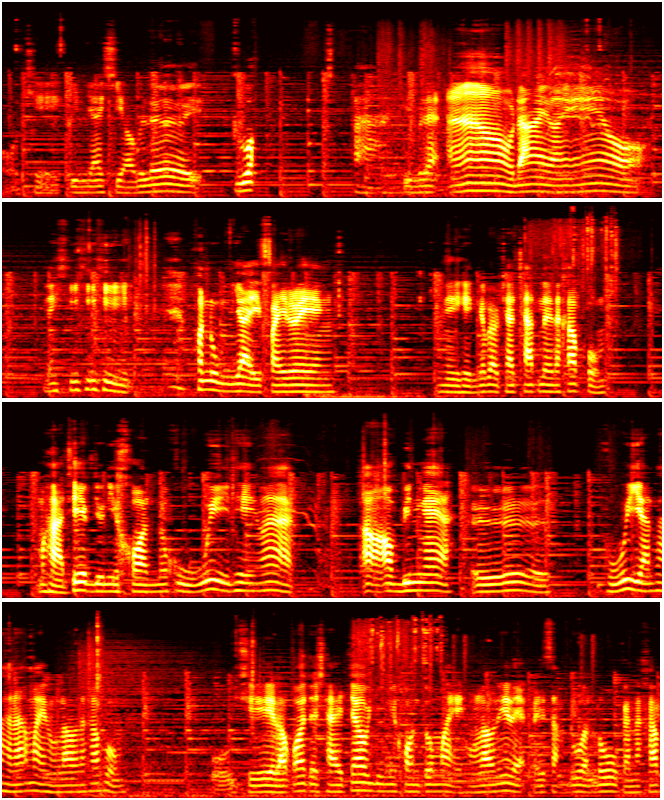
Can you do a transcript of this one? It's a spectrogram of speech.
โอเค กินยาเขียวไปเลยกลวกอ่ากินไปแล้วอ้าวได้แล้วนี่ พ่อหนุ่มใหญ่ไฟแรง นี่เห็นกันแบบชัดๆเลยนะครับผม มหาเทพยูนิคอร์นโอ้โหเท่มาก เอาเอาบินไงอะ เออหูยยานพาหนะใหม่ของเรานะครับผม โอเค เราก็จะใช้เจ้ายูนิคอร์นตัวใหม่ของเรานี่แหละไปสำรวจโลกกันนะครับ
